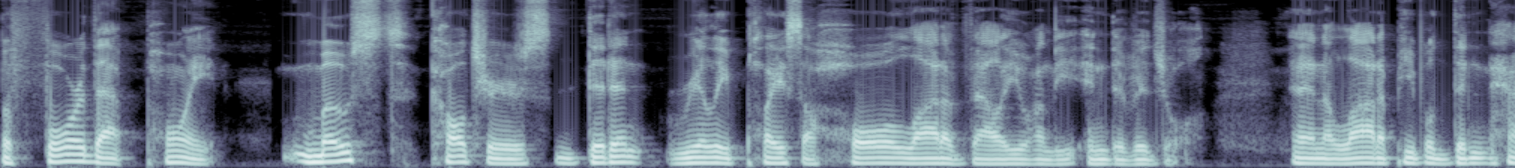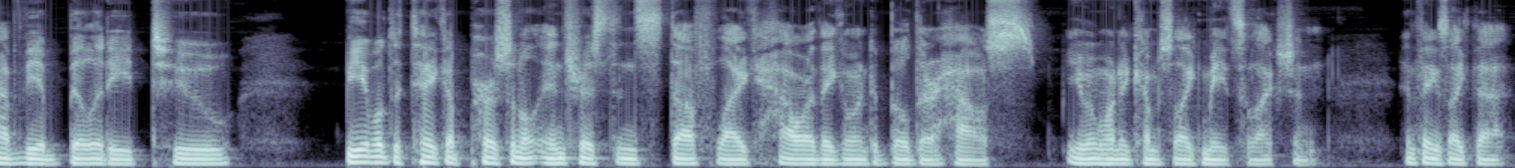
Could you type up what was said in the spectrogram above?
Before that point, most cultures didn't really place a whole lot of value on the individual. and a lot of people didn't have the ability to be able to take a personal interest in stuff like how are they going to build their house, even when it comes to like mate selection and things like that.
